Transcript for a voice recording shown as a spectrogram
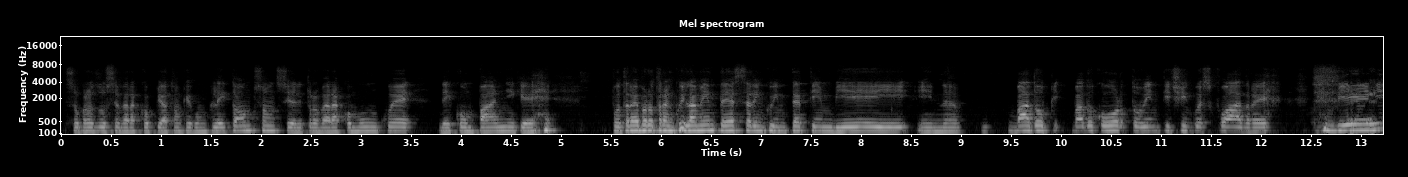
soprattutto se verrà accoppiato anche con Clay Thompson, si ritroverà comunque dei compagni che potrebbero tranquillamente essere in quintetti NBA in vado, vado corto 25 squadre NBA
